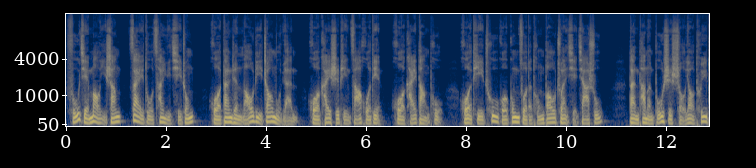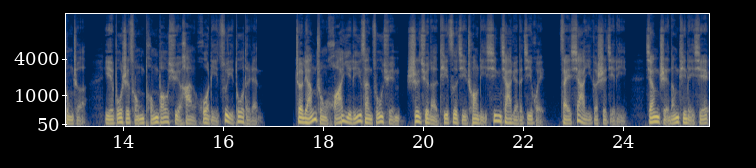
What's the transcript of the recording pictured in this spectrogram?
福建贸易商再度参与其中，或担任劳力招募员，或开食品杂货店，或开当铺，或替出国工作的同胞撰写家书。但他们不是首要推动者，也不是从同胞血汗获利最多的人。这两种华裔离散族群失去了替自己创立新家园的机会，在下一个世纪里。将只能替那些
